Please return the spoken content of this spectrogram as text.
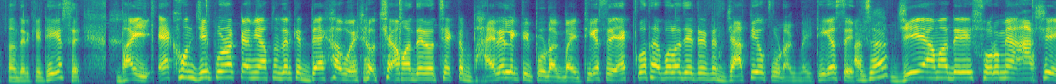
আপনাদেরকে ঠিক আছে? ভাই এখন যে প্রোডাক্ট আমি আপনাদেরকে দেখাবো এটা হচ্ছে আমাদের হচ্ছে একটা ভাইরাল একটি প্রোডাক্ট ভাই ঠিক আছে? এক কথায় বলা যায় এটা একটা জাতীয় প্রোডাক্ট ভাই ঠিক আছে আচ্ছা। যে আমাদের এই শোরুমে আসে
